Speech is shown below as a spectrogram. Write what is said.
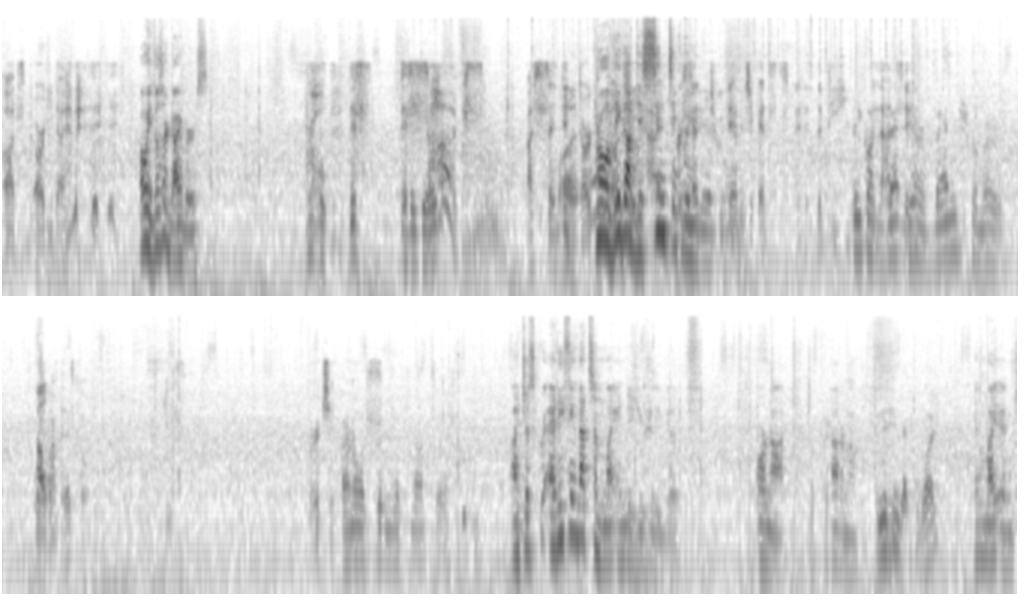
Oh, it's already dead. Oh wait, those are divers. bro, this this they good? sucks. Ascended What? Dark Bro, they got Dogs disintegrated. 2 damage against the D. They got and that. that's They it. are vanished from Earth. I'll- Oh, let's go. Jeez. Merchant. I don't know what's good and what's not. So. I just anything that's enlightened is usually good, or not. Okay. I don't know. Anything that's what? Enlightened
